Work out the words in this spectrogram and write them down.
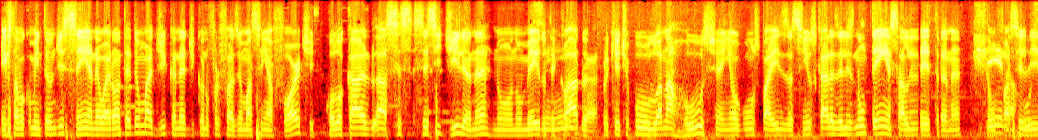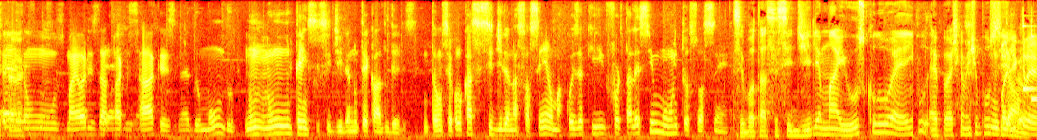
A gente tava comentando de senha, né? O Iron até deu uma dica, né? De quando for fazer uma senha forte, colocar a C, C cedilha, né? No, no meio do Sim, teclado. cara. Porque, tipo, lá na Rússia, em alguns países assim, os caras eles não têm essa letra, né? Então China, facilita, Rússia, né? são os maiores ataques hackers né, do mundo. Não, não tem C cedilha no teclado deles. Então, você colocar C cedilha na sua senha é uma coisa que fortalece muito a sua senha. Se botasse cedilha maiúsculo, é, é praticamente impossível. Pode crer.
